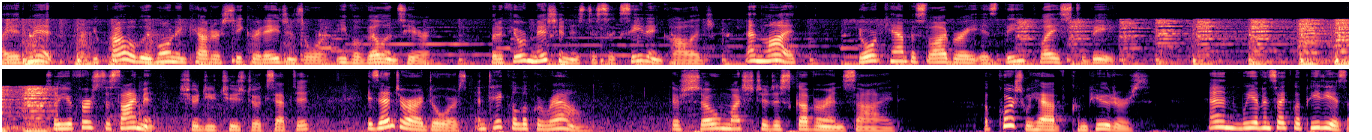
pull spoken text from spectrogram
I admit, you probably won't encounter secret agents or evil villains here, but if your mission is to succeed in college and life, your campus library is the place to be. So, your first assignment, should you choose to accept it, is enter our doors and take a look around. There's so much to discover inside. Of course, we have computers, and we have encyclopedias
